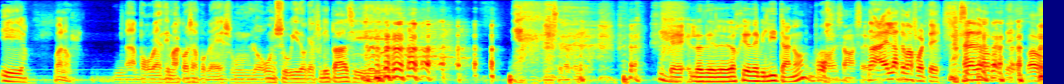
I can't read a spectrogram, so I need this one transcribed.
y, bueno, tampoco voy a decir más cosas porque es un, luego un subido que flipas y... se lo creo. Que lo del elogio debilita, ¿no? Vamos a ver. No, él la hace más fuerte. Él la hace más fuerte. Vamos.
